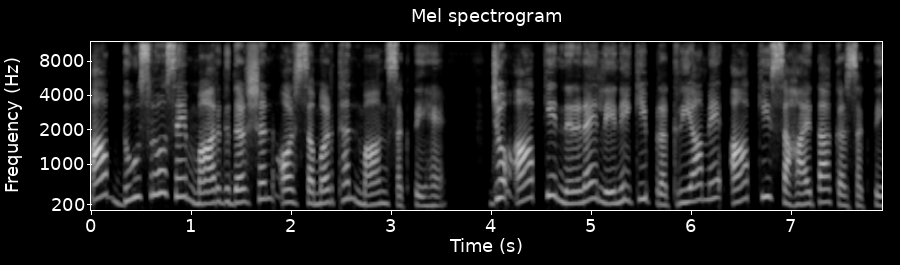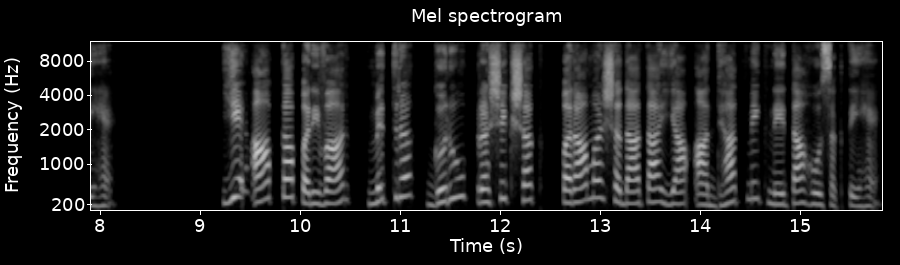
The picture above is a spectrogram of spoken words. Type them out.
आप दूसरों से मार्गदर्शन और समर्थन मांग सकते हैं, जो आपकी निर्णय लेने की प्रक्रिया में आपकी सहायता कर सकते हैं। ये आपका परिवार, मित्र, गुरु, प्रशिक्षक परामर्शदाता या आध्यात्मिक नेता हो सकते हैं।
